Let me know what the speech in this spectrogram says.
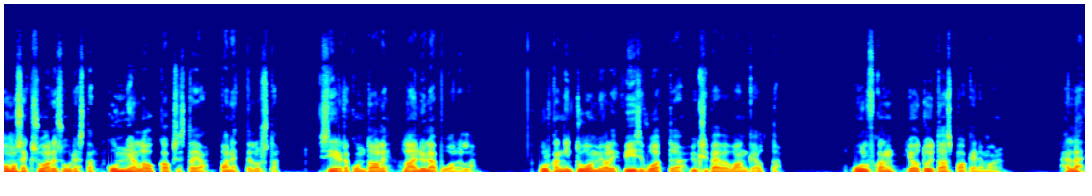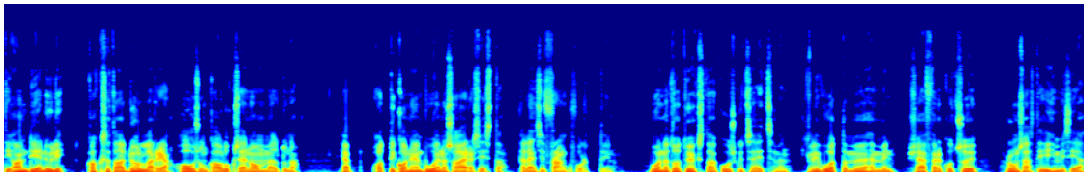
homoseksuaalisuudesta, kunnianloukkauksesta ja panettelusta. Siirtokunta oli lain yläpuolella. Wolfgangin tuomio oli viisi vuotta ja yksi päivä vankeutta. Wolfgang joutui taas pakenemaan. Hän lähti Andien yli 200 dollaria housunkaulukseen ommeltuna ja otti koneen Buenos Airesista ja lensi Frankfurttiin. Vuonna 1967, eli vuotta myöhemmin, Schaffer kutsui runsaasti ihmisiä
